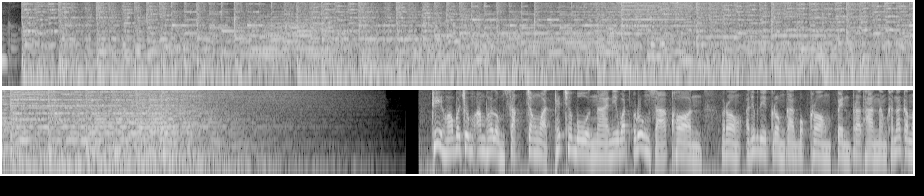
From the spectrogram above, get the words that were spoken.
jungle. ที่หอประชุมอำเภอหล่มสักจังหวัดเพชรบูรณ์นายนิวัตรรุ่งสาคร รองอธิบดีกรมการปกครอง เป็นประธานนำคณะกรรม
